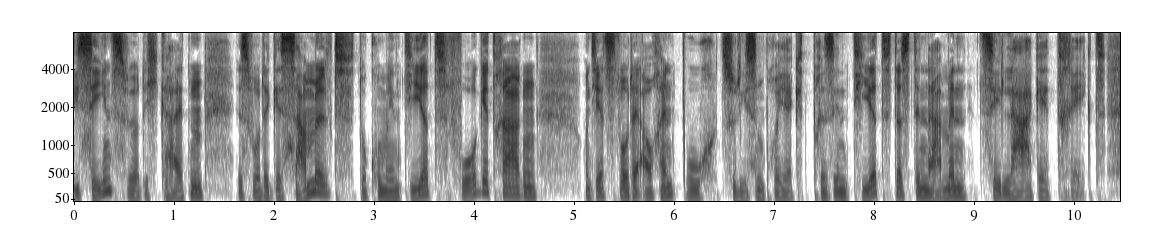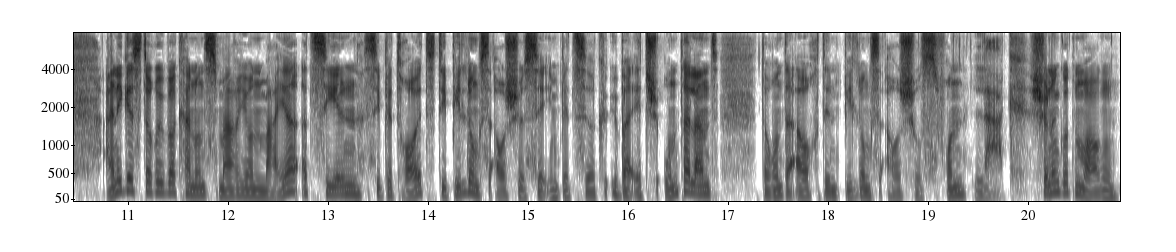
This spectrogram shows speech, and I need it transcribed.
die Sehenswürdigkeiten, es wurde gesammelt, dokumentiert, vorgetragen und jetzt wurde auch ein Buch zu diesem Projekt präsentiert, das den Namen Zelage trägt. Einiges darüber kann uns Marion Mayer erzählen. Sie betreut die Bildungsausschüsse im Bezirk Überetsch-Unterland, darunter auch den Bildungsausschuss von Lag. Schönen guten Morgen.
